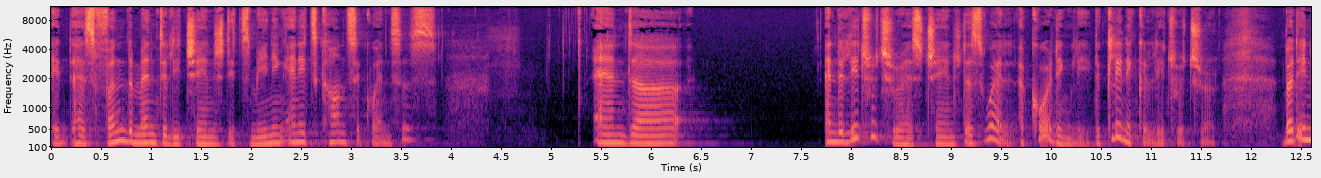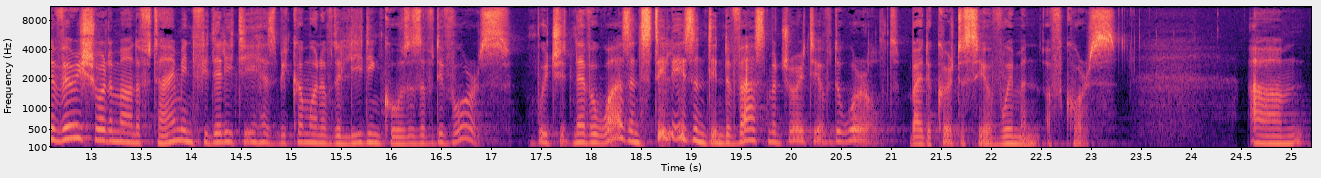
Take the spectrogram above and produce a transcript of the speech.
it has fundamentally changed its meaning and its consequences. And, uh, and the literature has changed as well, accordingly, the clinical literature. But in a very short amount of time, infidelity has become one of the leading causes of divorce which it never was and still isn't in the vast majority of the world, by the courtesy of women, of course. Um,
